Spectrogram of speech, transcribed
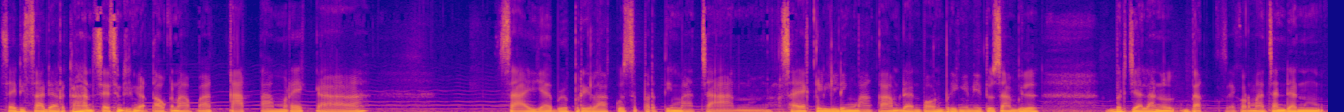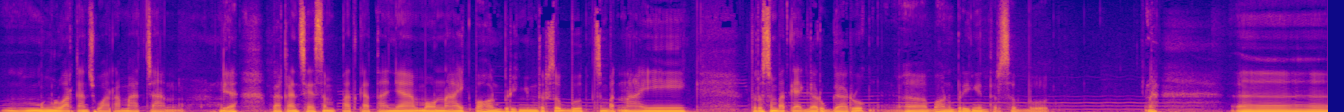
Saya disadarkan saya sendiri nggak tahu kenapa kata mereka saya berperilaku seperti macan. Saya keliling makam dan pohon beringin itu sambil berjalan bak seekor macan dan mengeluarkan suara macan ya. Bahkan saya sempat katanya mau naik pohon beringin tersebut sempat naik terus sempat kayak garuk-garuk uh, pohon beringin tersebut. Nah uh,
